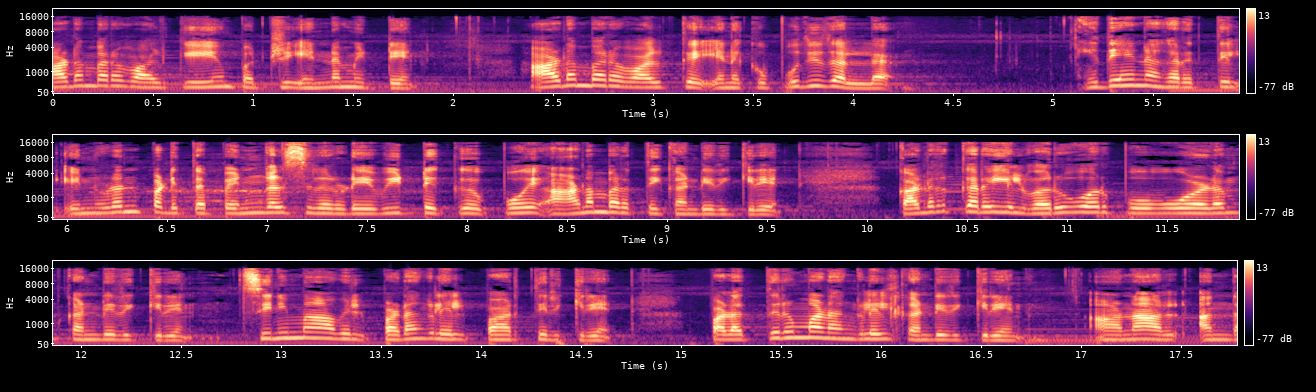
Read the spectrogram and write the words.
ஆடம்பர வாழ்க்கையையும் பற்றி எண்ணமிட்டேன். ஆடம்பர வாழ்க்கை எனக்கு புதிதல்ல. இதே நகரத்தில் என்னுடன் படித்த பெண்கள் சிலருடைய வீட்டுக்கு போய் ஆடம்பரத்தை கண்டிருக்கிறேன். கடற்கரையில் வருவோர் போவோரிடம் கண்டிருக்கிறேன். சினிமாவில் படங்களில் பார்த்திருக்கிறேன். பல திருமணங்களில் கண்டிருக்கிறேன். ஆனால் அந்த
